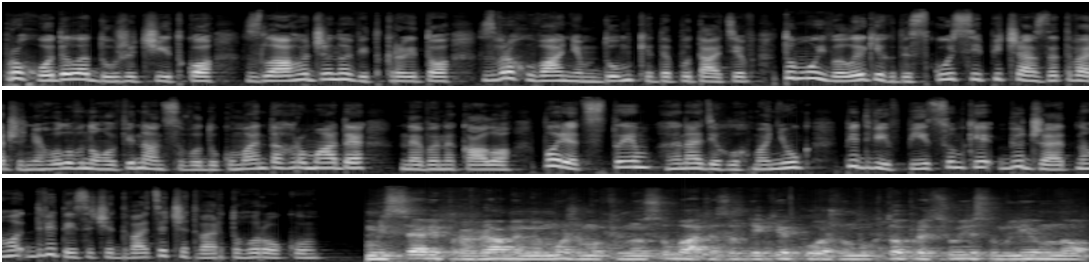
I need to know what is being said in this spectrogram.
проходила дуже чітко, злагоджено, відкрито, з врахуванням думки депутатів. Тому й великих дискусій під час затвердження головного фінансового документа громади не виникало. Поряд з тим, Геннадій Глухманюк підвів підсумки бюджетного 2024 року. Місцеві програми ми можемо фінансувати завдяки кожному, хто працює сумлівно,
